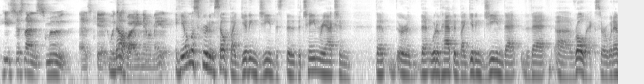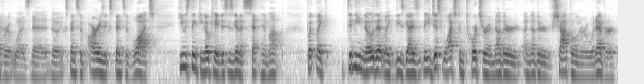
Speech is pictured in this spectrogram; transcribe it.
he's just not as smooth as kid, which no. is why he never made it. He almost screwed himself by giving Gene this, the, the chain reaction that, or that would have happened by giving Gene that, that uh, Rolex or whatever it was, the, the expensive, Ari's expensive watch. He was thinking, okay, this is to set him up. But like, didn't he know that like these guys, he just watched him torture another, another shop owner or whatever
